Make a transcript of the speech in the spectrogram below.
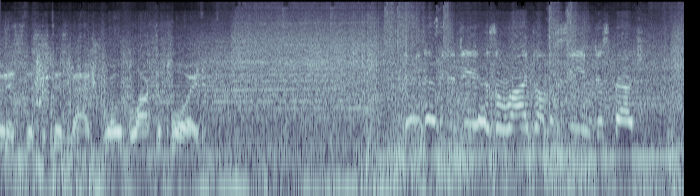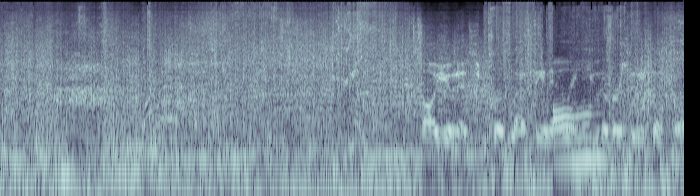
units, this is dispatch. Roadblock deployed. AWD has arrived on the scene, dispatch. All units, probe last seen entering Oh. University Central.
